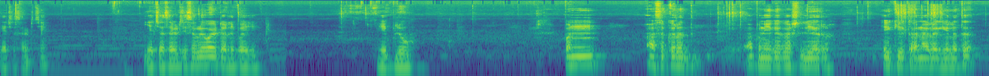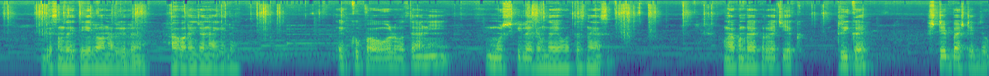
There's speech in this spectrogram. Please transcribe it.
याच्या साईडचे याच्या साईडचे सगळे वाईट आले पाहिजे. हे ब्लू पण असं करत आपण एक एक लेअर एक एक आणायला गेलं तर जे समजा इथे येलो आणायला गेलं हा ऑरेंज आणायला गेलं. एक खूप अवघड होतं आणि मुश्किल आहे समजा हे होतच नाही असं. मग आपण काय करू याची एक ट्रिक आहे. स्टेप बाय स्टेप जाऊ.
